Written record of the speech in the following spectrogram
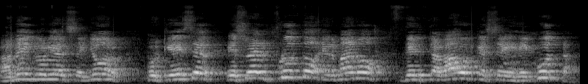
Amén, gloria al Señor. Porque ese, eso es el fruto, hermano, del trabajo que se ejecuta.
